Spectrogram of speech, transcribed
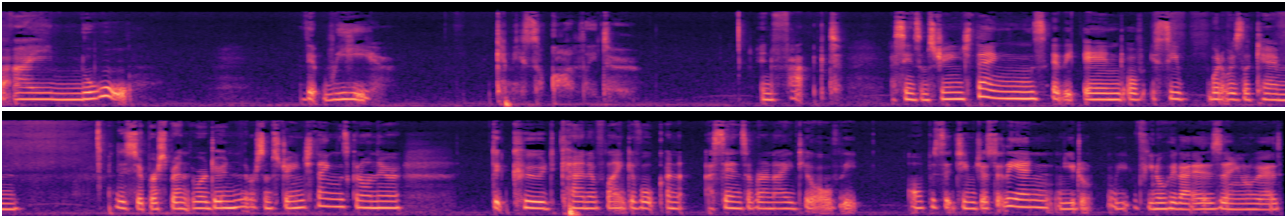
But I know that we can be so godly. In fact, I've seen some strange things at the end of you see when it was like um the super sprint we were doing, there were some strange things going on there that could kind of like evoke an, a sense of or an idea of the opposite team just at the end. You don't if you know who that is, and you know who it is,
